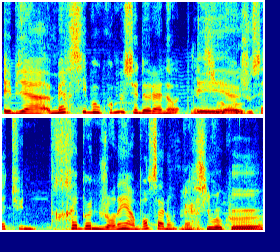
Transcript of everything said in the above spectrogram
Eh bien, merci beaucoup, Monsieur Delano, merci et beaucoup. je vous souhaite une très bonne journée, un bon salon. Merci beaucoup.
